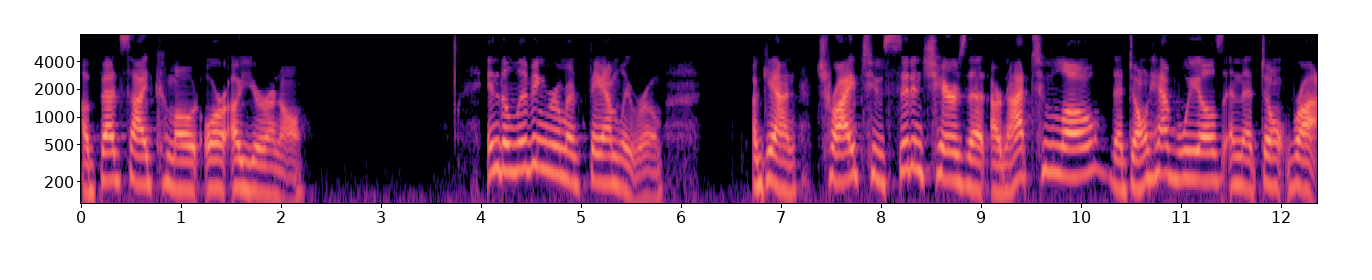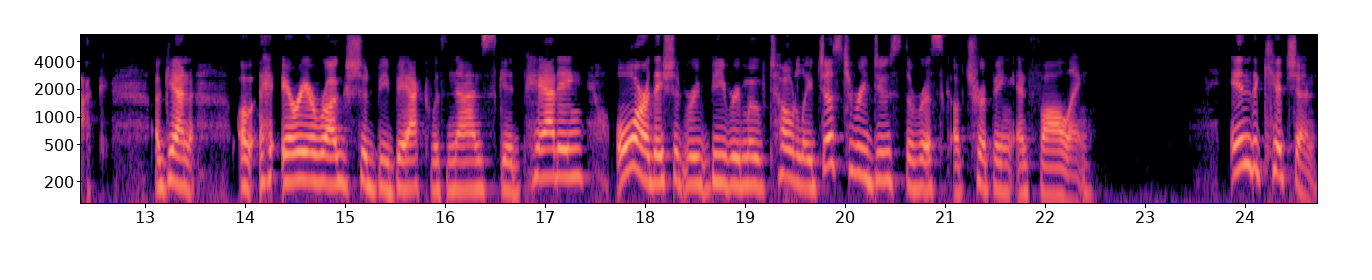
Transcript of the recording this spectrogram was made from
a bedside commode or a urinal. In the living room and family room, again, try to sit in chairs that are not too low, that don't have wheels, and that don't rock. Again, area rugs should be backed with non-skid padding or they should re be removed totally just to reduce the risk of tripping and falling. In the kitchen,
